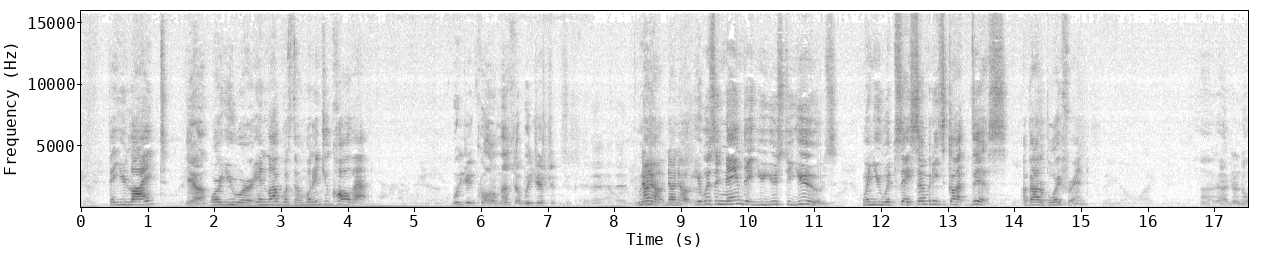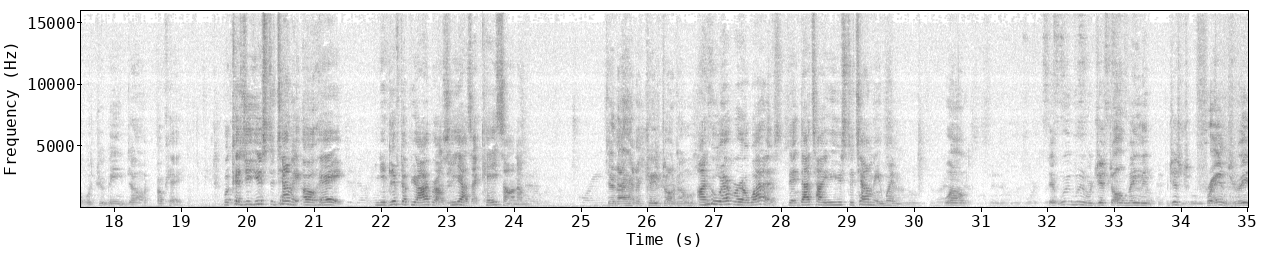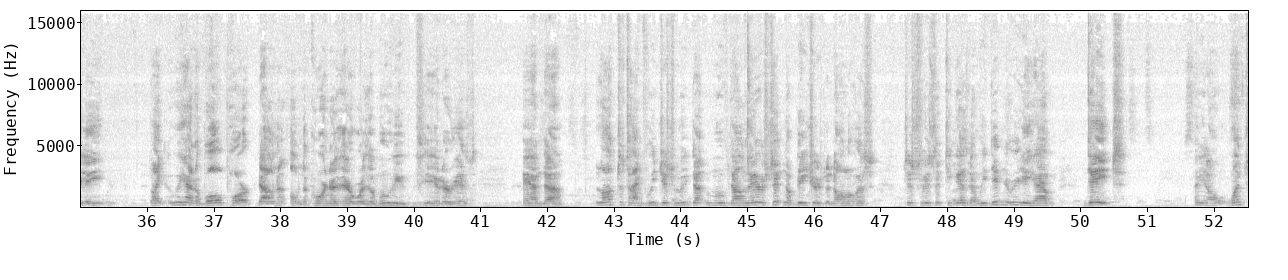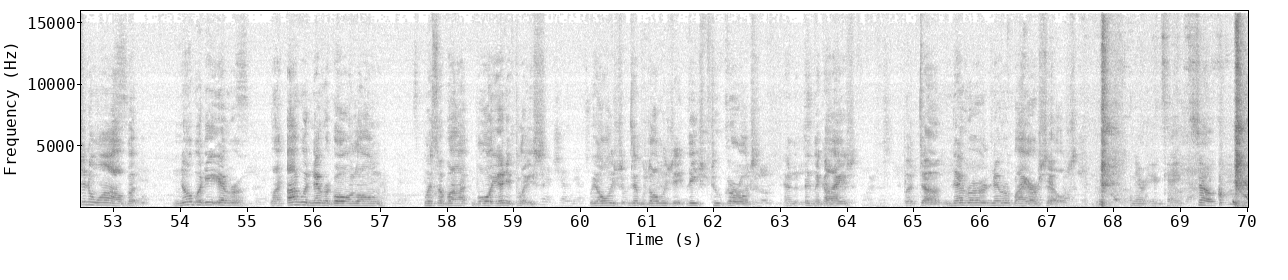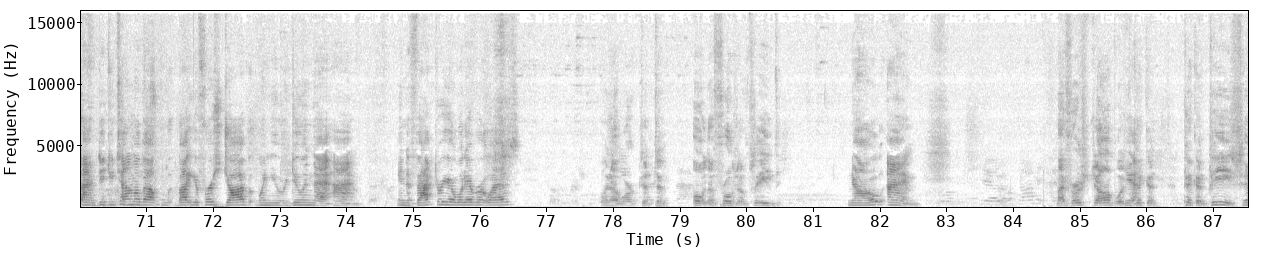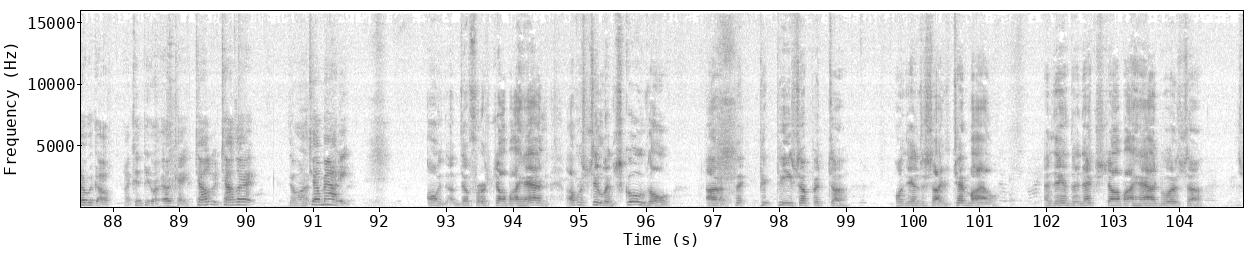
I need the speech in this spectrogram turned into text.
that you liked Yeah. or you were in love with them, what did you call that? We didn't call them nothing. We just. we No, no, no, no. It was a name that you used to use when you would say somebody's got this about a boyfriend. I don't know what you mean, Don. Okay. Because you used to tell me, oh, hey, and you'd lift up your eyebrows. He has a case on him. Then I had a case on who? On whoever it was. That's how you used to tell me when. Well, we, we were just all mainly just friends, really. Like we had a ballpark down on the corner there where the movie theater is, and uh, lots of times we just moved moved down there, sit in the bleachers, and all of us just visit together. We didn't really have dates, you know, once in a while, but nobody ever like I would never go alone with a boy any place. We always there was always these two girls and and the guys, but uh, never never by ourselves. Never- Okay. So, um, did you tell them about about your first job when you were doing that um, in the factory or whatever it was? When I worked at the oh the frozen feed, No. Um. my first job was Yeah. picking picking peas. There we go. I couldn't think of it. Okay. Tell tell the You know, I, tell Maddie. oh the, the first job I had, I was still in school though. I pick, picked peas up at uh, on the other side of Ten Mile, and then the next job I had was uh,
